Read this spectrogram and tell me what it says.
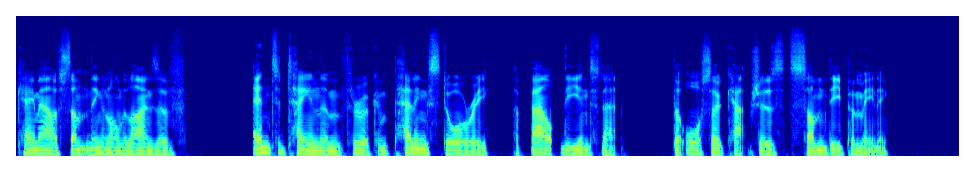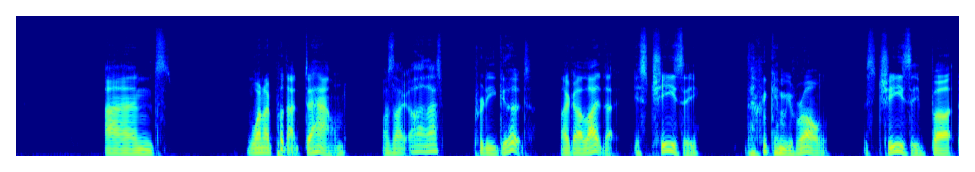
came out of something along the lines of entertain them through a compelling story about the internet that also captures some deeper meaning. And when I put that down, I was like, oh, that's pretty good. Like, I like that. It's cheesy. Don't get me wrong. It's cheesy, but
